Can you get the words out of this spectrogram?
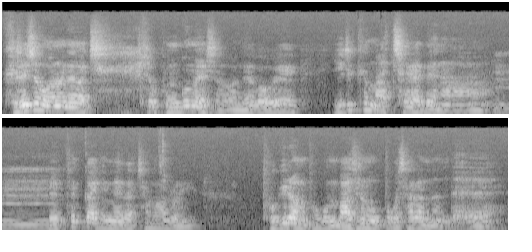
그래서 오늘 내가 제일 궁금해서 내가 왜 이렇게 맞춰야 되나. 음, 여태까지 내가 참말로 복이란 복은 맛을 못 보고 살았는데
